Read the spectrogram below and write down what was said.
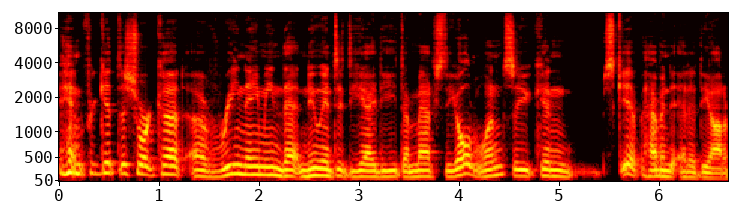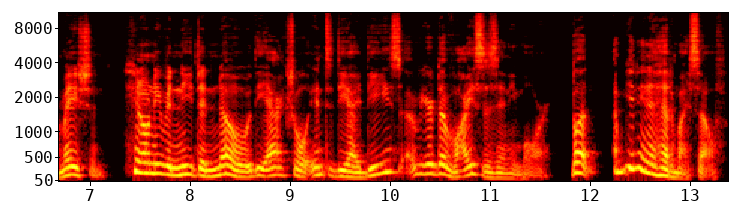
And forget the shortcut of renaming that new entity ID to match the old one so you can skip having to edit the automation. You don't even need to know the actual entity IDs of your devices anymore. But I'm getting ahead of myself.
